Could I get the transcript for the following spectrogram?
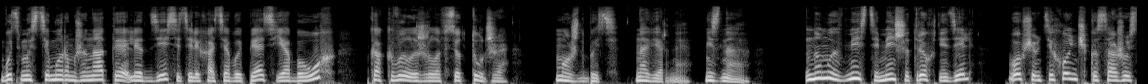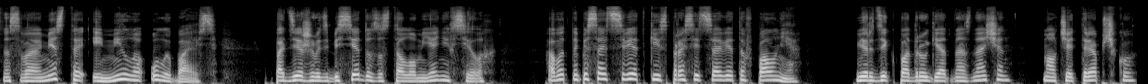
будь мы с Тимуром женаты лет десять или хотя бы пять, я бы, ух, как выложила все тут же — может быть, наверное, не знаю. Но мы вместе меньше трех недель. В общем, тихонечко сажусь на свое место и мило улыбаюсь. Поддерживать беседу за столом я не в силах. А вот написать Светке и спросить совета вполне. Вердикт подруги однозначен — молчать тряпочку,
